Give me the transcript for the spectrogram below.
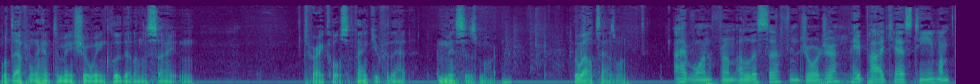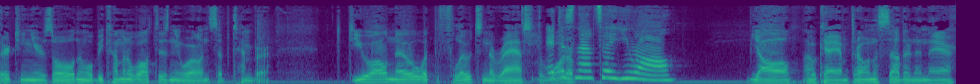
We'll definitely have to make sure we include that on the site, and it's very cool. So thank you for that, Mrs. Martin. Who else has one? I have one from Alyssa from Georgia. Hey, podcast team. I'm 13 years old and will be coming to Walt Disney World in September. Do you all know what the floats and the rafts at the It water? It does not say you all. y'all. Okay, I'm throwing the southern in there.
